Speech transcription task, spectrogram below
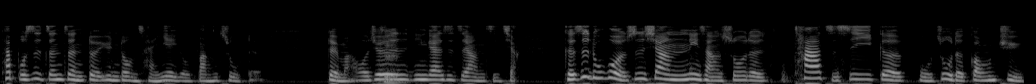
他不是真正对运动产业有帮助的，对吗？我觉得应该是这样子讲。可是如果是像丽赏说的，它只是一个辅助的工具，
